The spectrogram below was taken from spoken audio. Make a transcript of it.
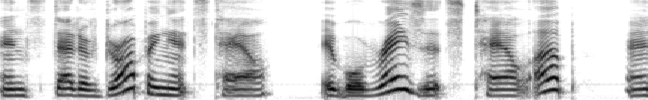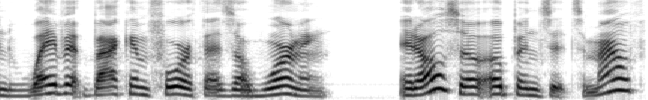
instead of dropping its tail, it will raise its tail up and wave it back and forth as a warning. It also opens its mouth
